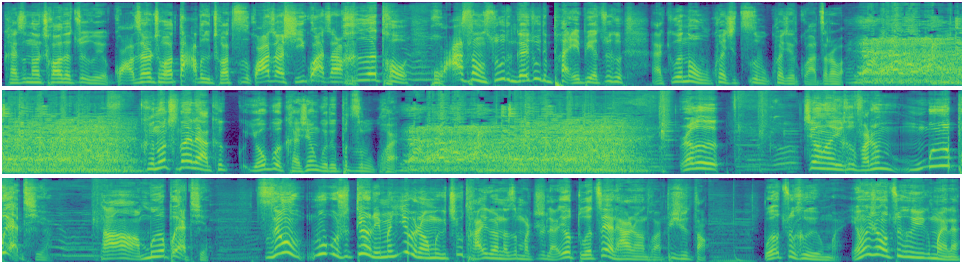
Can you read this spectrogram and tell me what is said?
开始能尝到最后一瓜子儿尝、大豆尝、紫瓜子儿、西瓜子儿、核桃、花生，所有的挨住的拍一遍，最后哎给我弄五块钱、紫五块钱的瓜子儿吧。可能吃那两颗腰果、开心果都不止五块。然后进来以后，反正摸半天，啊摸半天，只要如果是店里面一个人没有，就他一个人的这么治了，要多再俩人的话，必须等。我要最后一个买，因为什么最后一个买了？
